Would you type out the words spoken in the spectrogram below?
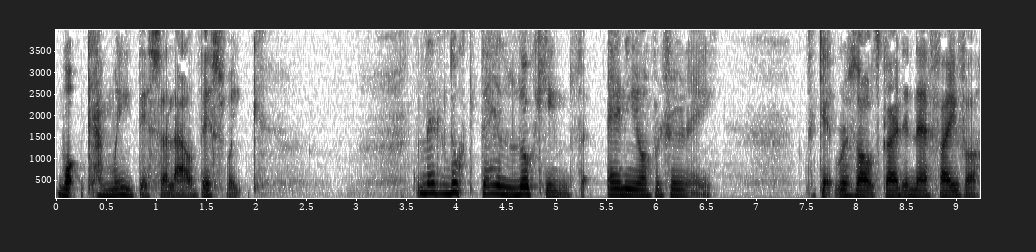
"What can we disallow this week?" And they look, they're looking for any opportunity to get results going in their favour.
